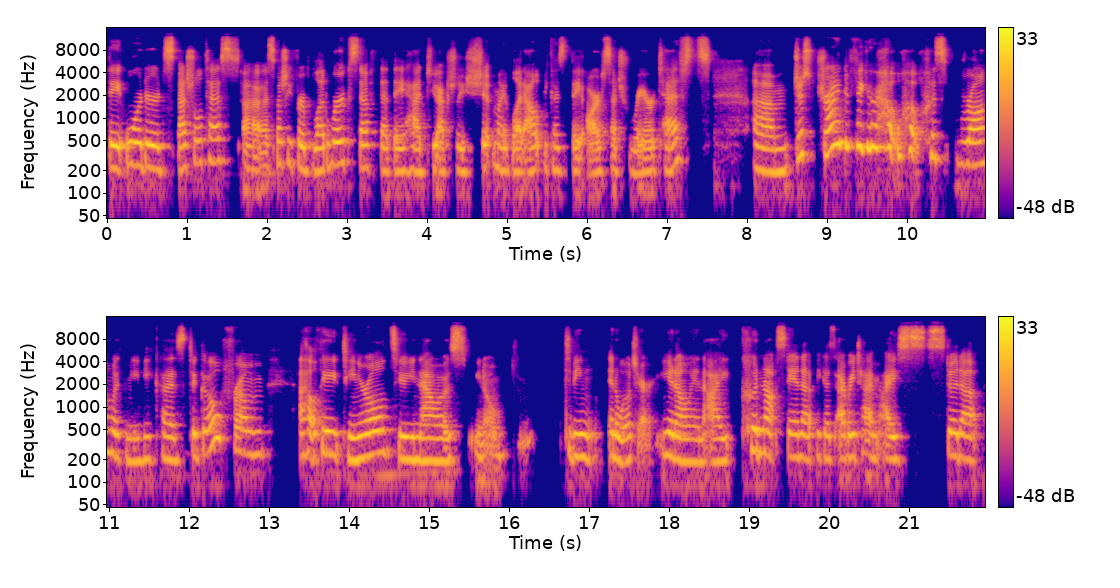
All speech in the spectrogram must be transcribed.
They ordered special tests, uh, especially for blood work stuff that they had to actually ship my blood out because they are such rare tests um, just trying to figure out what was wrong with me because to go from a healthy 18 year old to now I was, you know, to being in a wheelchair, you know, and I could not stand up because every time I stood up,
